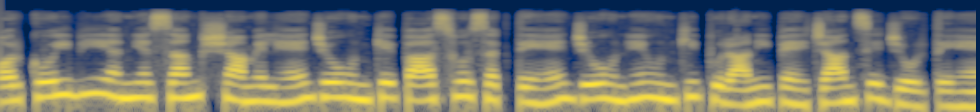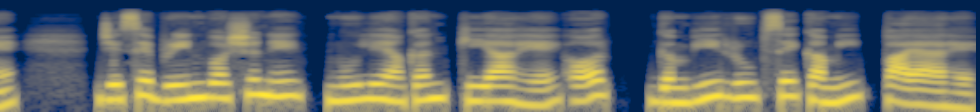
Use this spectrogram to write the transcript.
और कोई भी अन्य संघ शामिल हैं जो उनके पास हो सकते हैं जो उन्हें उनकी पुरानी पहचान से जोड़ते हैं, जिसे ब्रेन वॉशर ने मूल्यांकन किया है और गंभीर रूप से कमी पाया है।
